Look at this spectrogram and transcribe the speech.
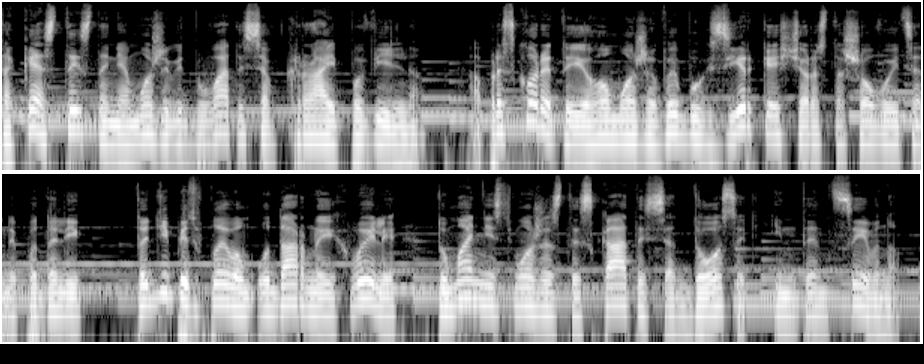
Таке стиснення може відбуватися вкрай повільно, а прискорити його може вибух зірки, що розташовується неподалік. Тоді під впливом ударної хвилі туманність може стискатися досить інтенсивно.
